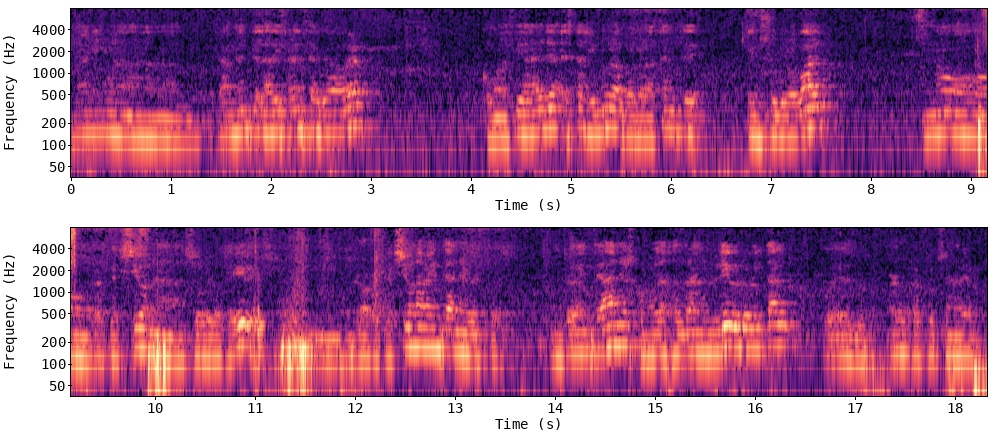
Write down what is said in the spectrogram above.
No hay ninguna... Realmente la diferencia que va a haber, como decía ella, es casi nula porque la gente en su global no reflexiona sobre lo que vive, lo reflexiona 20 años después. Dentro de 20 años, como ya saldrá en un libro y tal, pues lo reflexionaremos.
